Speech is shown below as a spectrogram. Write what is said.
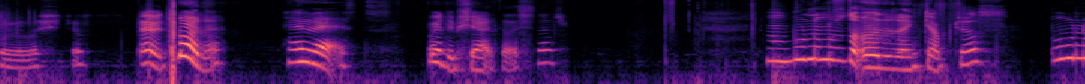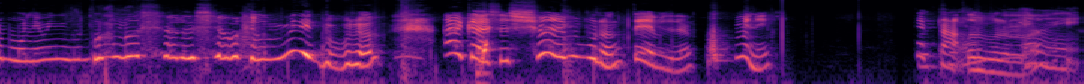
koyulaşacağız. Evet böyle. Evet. Böyle bir şey arkadaşlar. Burnumuzu da öyle renk yapacağız. Burnu burnumun burnu şöyle bir şey bakalım. Minik bir burun. Arkadaşlar şöyle bir burun diyebilirim. Minik. Çok tatlı bir burun var. Evet.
